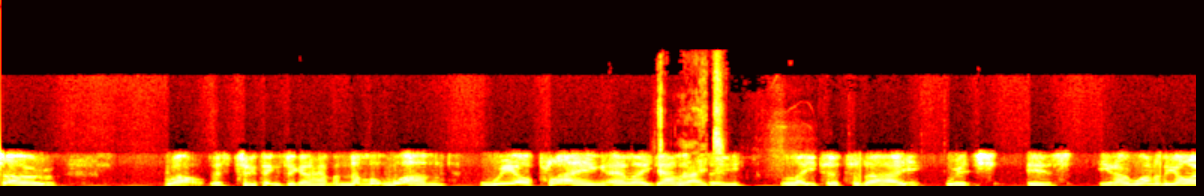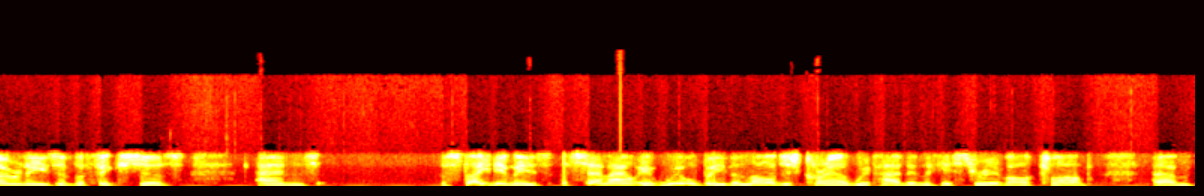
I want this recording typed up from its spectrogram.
So, well, there's two things that are going to happen. Number one, we are playing LA Galaxy right. later today, which is, you know, one of the ironies of the fixtures. And the stadium is a sellout. It will be the largest crowd we've had in the history of our club. Um,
